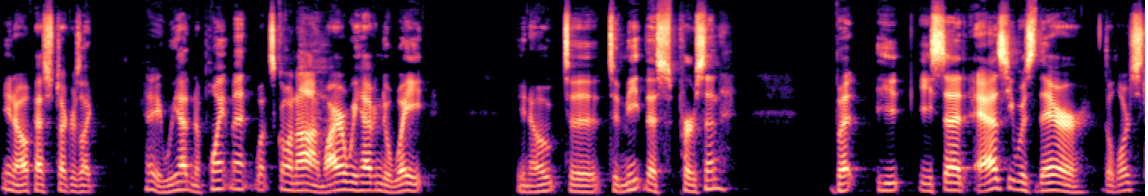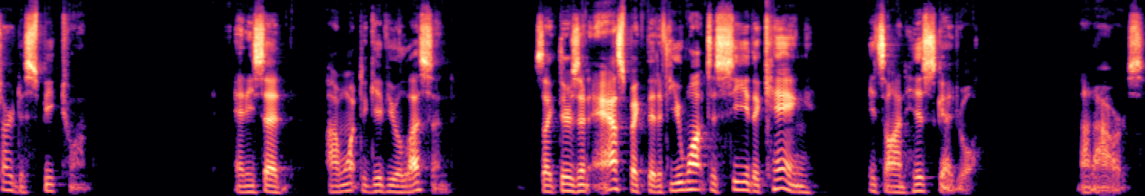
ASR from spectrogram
you know, Pastor Tucker's like, hey, we had an appointment. What's going on? Why are we having to wait, you know, to, to meet this person? But he, he said, as he was there, the Lord started to speak to him. And he said, I want to give you a lesson. It's like there's an aspect that if you want to see the king, it's on his schedule, not ours.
